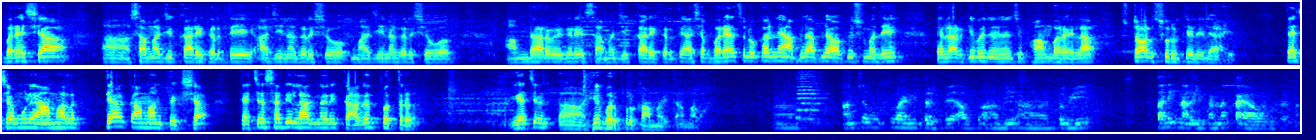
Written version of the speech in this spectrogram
बऱ्याचशा सामाजिक कार्यकर्ते आजी नगरसेवक माजी नगरसेवक आमदार वगैरे सामाजिक कार्यकर्ते अशा बऱ्याच लोकांनी आपल्या आपल्या ऑफिसमध्ये या लाडकी बहीण योजनेचे फॉर्म भरायला स्टॉल सुरू केलेले आहेत. त्याच्यामुळे आम्हाला त्या कामांपेक्षा त्याच्यासाठी लागणारी कागदपत्र याच्या अं, हे भरपूर कामं आहेत आम्हाला. आमच्या मुक्तवाहिनीतर्फे आप- आम्ही तुम्ही स्थानिक नागरिकांना काय आवाहन करणार?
